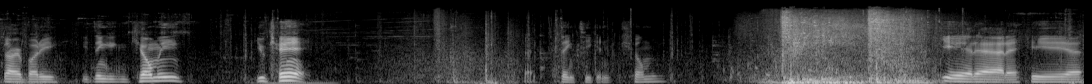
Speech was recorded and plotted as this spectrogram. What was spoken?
Sorry, buddy. You think you can kill me? You can't. Guy thinks he can kill me. Get out of here.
